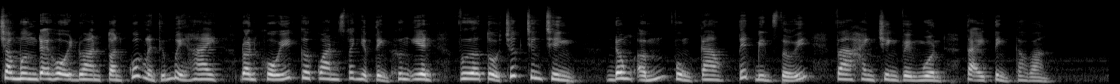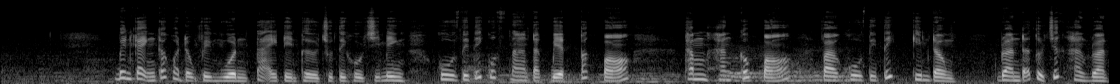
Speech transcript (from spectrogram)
Chào mừng Đại hội đoàn toàn quốc lần thứ 12, đoàn khối cơ quan doanh nghiệp tỉnh Hưng Yên vừa tổ chức chương trình Đông ấm vùng cao Tết biên giới và hành trình về nguồn tại tỉnh Cao Bằng. Bên cạnh các hoạt động về nguồn tại đền thờ Chủ tịch Hồ Chí Minh, khu di tích quốc gia đặc biệt Bắc Bó, thăm hang cốc Bó và khu di tích Kim Đồng, đoàn đã tổ chức hàng loạt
